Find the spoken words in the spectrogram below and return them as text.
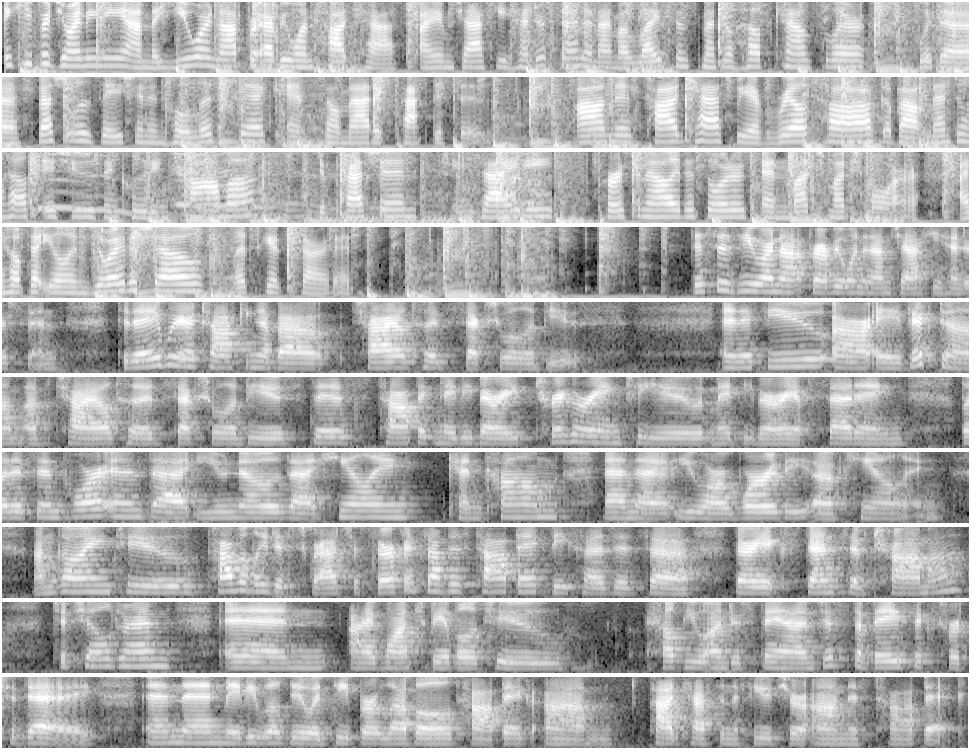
Thank you for joining me on the You Are Not For Everyone podcast. I am Jackie Henderson, and I'm a licensed mental health counselor with a specialization in holistic and somatic practices. On this podcast, we have real talk about mental health issues, including trauma, depression, anxiety, personality disorders, and much, much more. I hope that you'll enjoy the show. Let's get started. This is You Are Not For Everyone, and I'm Jackie Henderson. Today we are talking about childhood sexual abuse. And if you are a victim of childhood sexual abuse, this topic may be very triggering to you, it may be very upsetting, but it's important that you know that healing can come and that you are worthy of healing. I'm going to probably just scratch the surface of this topic because it's a very extensive trauma to children, and I want to be able to help you understand just the basics for today, and then maybe we'll do a deeper level topic um, podcast in the future on this topic.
